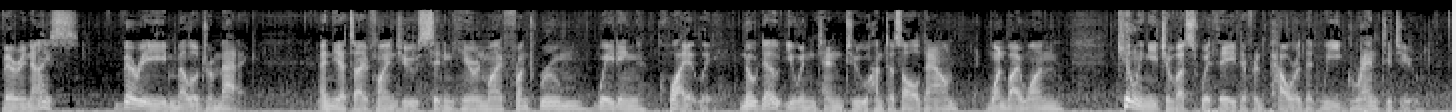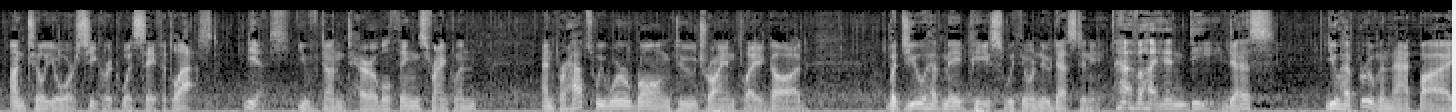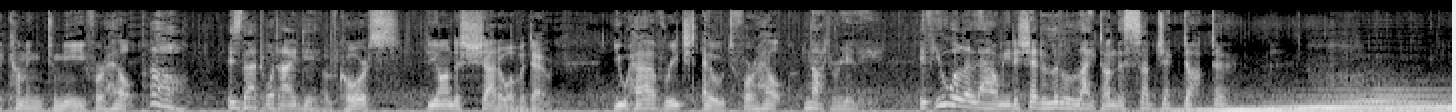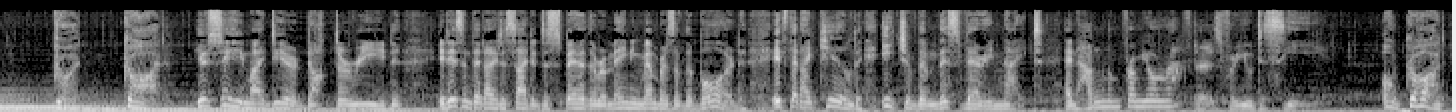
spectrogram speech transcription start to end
Very nice. Very melodramatic. And yet I find you sitting here in my front room, waiting quietly. No doubt you intend to hunt us all down, one by one, killing each of us with a different power that we granted you, until your secret was safe at last. Yes. You've done terrible things, Franklin, and perhaps we were wrong to try and play God. But you have made peace with your new destiny. Have I indeed? Yes. You have proven that by coming to me for help. Oh, is that what I did? Of course, beyond a shadow of a doubt. You have reached out for help. Not really. If you will allow me to shed a little light on this subject, Doctor. Good God. You see, my dear Dr. Reed, it isn't that I decided to spare the remaining members of the board. It's that I killed each of them this very night and hung them from your rafters for you to see. Oh, God!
